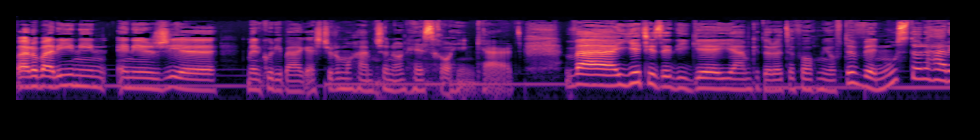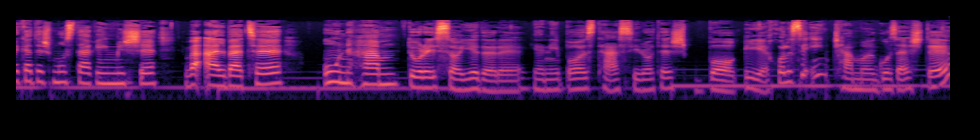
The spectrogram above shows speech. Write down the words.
بنابراین این انرژی مرکوری برگشتی رو ما همچنان حس خواهیم کرد. و یه چیز دیگه هم که داره اتفاق میفته ونوس داره حرکتش مستقیم میشه و البته اون هم دوره سایه داره. یعنی باز تاثیراتش باقیه. خلاصه این چند ماه گذشته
